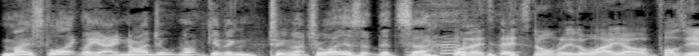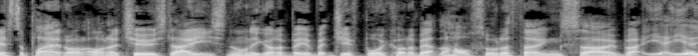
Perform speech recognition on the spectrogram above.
Most likely, eh, Nigel? Not giving too much away, is it? That's uh... well, that's that's normally the way uh, Fozzie has to play it on, on a Tuesday. He's normally got to be a bit Geoff Boycott about the whole sort of thing. So, but yeah, yeah,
